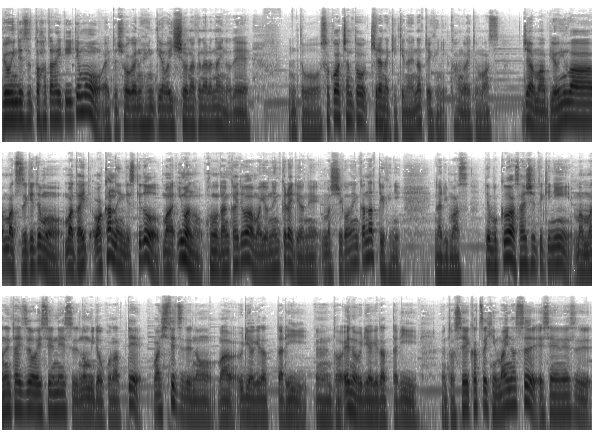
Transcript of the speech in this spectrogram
病院でずっと働いていても、えっと、障害の偏見は一生なくならないので、うんと、そこはちゃんと切らなきゃいけないなというふうに考えてます。じゃあまあ病院はまあ続けてもまあ大体分かんないんですけど、まあ、今のこの段階ではまあ4年くらいだよね、まあ、45年かなっていうふうになります。で僕は最終的に、まあ、マネタイズを SNS のみで行って、まあ、施設での、まあ、売り上げだったり、うんと、絵の売り上げだったり、うんと、生活費マイナス SNS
